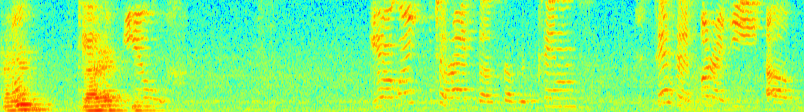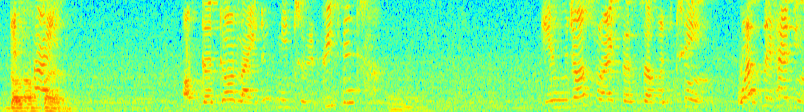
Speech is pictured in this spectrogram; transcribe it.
Can you direct me? You, you're going to write the 17, since there's already um, a dollar sign sign. of the dollar, you don't need to repeat it. You just write the 17. What's the heading?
